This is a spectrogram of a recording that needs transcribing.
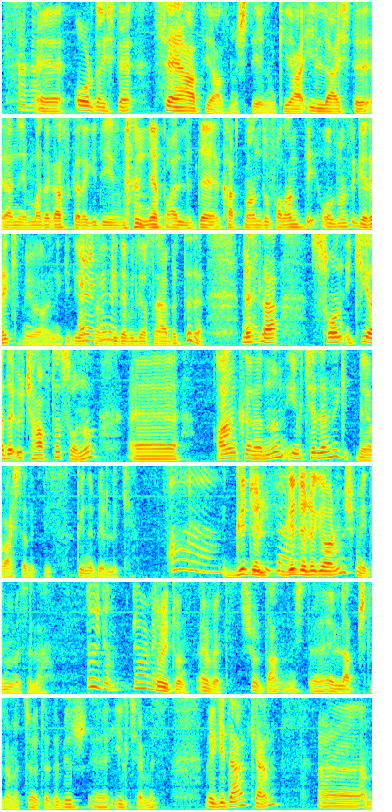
E, orada işte seyahat yazmış diyelim ki ya illa işte hani Madagaskar'a gideyim, Nepal'de Katmandu falan de, olması gerekmiyor. Hani gidiyorsan evet, evet. gidebiliyorsan elbette de. Mesela evet. son iki ya da üç hafta sonu e, Ankara'nın ilçelerine gitmeye başladık biz günübirlik. Aa, Güdül, Güdül'ü görmüş müydün mesela? Duydum, görmedim. Duydun, evet. Şuradan işte 50-60 kilometre ötede bir e, ilçemiz. Ve giderken e,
